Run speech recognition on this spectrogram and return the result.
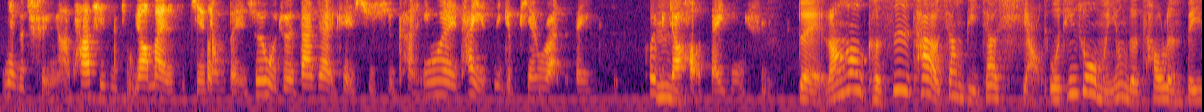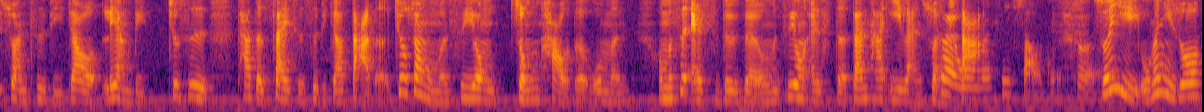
那个群啊，它其实主要卖的是杰克杯，所以我觉得大家也可以试试看，因为它也是一个偏软的杯子，会比较好塞进去。嗯。对，然后可是它好像比较小，我听说我们用的超人杯算是比较量比，就是它的 size 是比较大的，就算我们是用中号的，我们。我们是 S 对不对？嗯、我们是用 S 的，但它依然算大。对，我们是小的。对。所以我跟你说，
